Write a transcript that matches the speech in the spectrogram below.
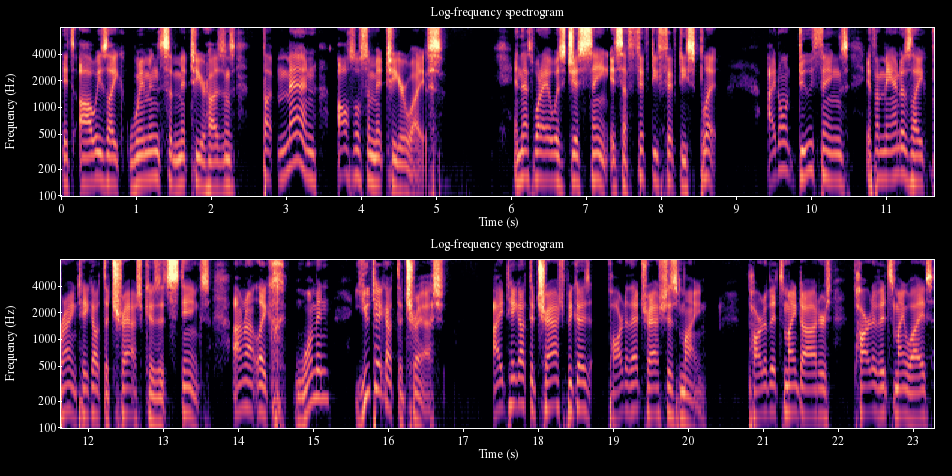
it's always like women submit to your husbands, but men also submit to your wives. And that's what I was just saying. It's a 50 50 split. I don't do things if Amanda's like, Brien, take out the trash because it stinks. I'm not like, woman, you take out the trash. I take out the trash because part of that trash is mine. Part of it's my daughter's, part of it's my wife's,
